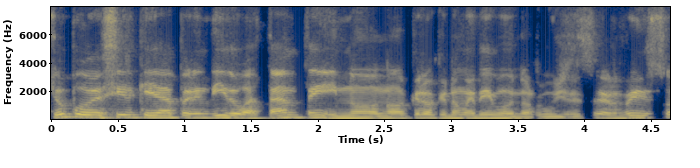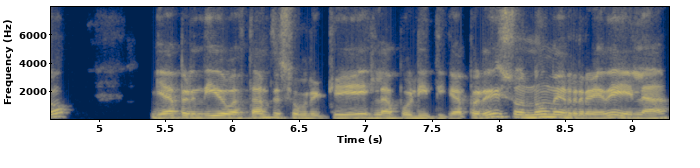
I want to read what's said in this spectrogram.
yo puedo decir que he aprendido bastante y no, no creo que no me debo enorgullecer de eso. Y he aprendido bastante sobre qué es la política, pero eso no me revela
